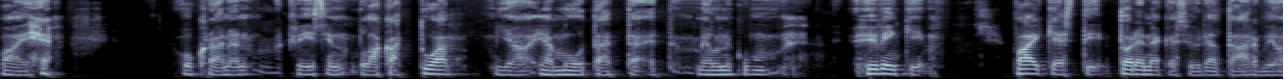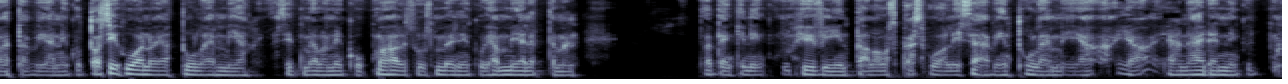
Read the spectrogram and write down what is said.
vaihe Ukrainan kriisin lakattua ja, ja muuta, että, että meillä on niin kuin hyvinkin vaikeasti todennäköisyydeltä arvioitavia niin kuin tosi huonoja tulemia. Sitten meillä on niin kuin mahdollisuus myös niin kuin ihan mielettömän jotenkin niin kuin hyviin talouskasvua lisääviin tulemiin. Ja, ja, ja näiden niin kuin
